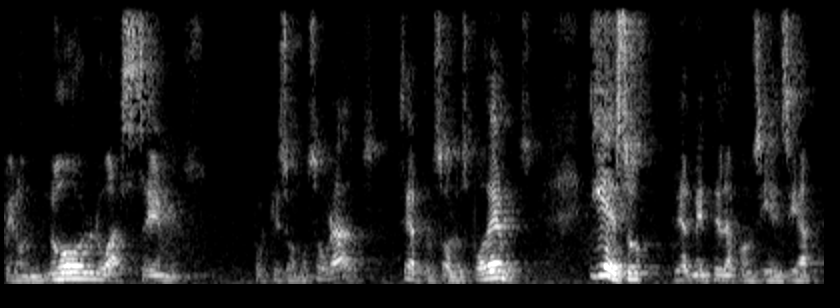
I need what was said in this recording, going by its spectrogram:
pero no lo hacemos porque somos sobrados, ¿cierto? Solos podemos. Y eso realmente la conciencia,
